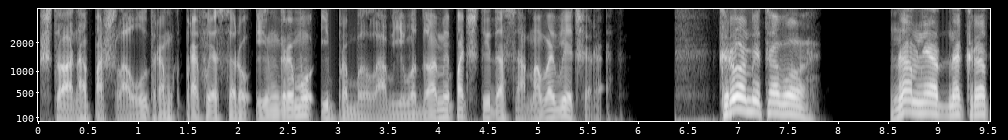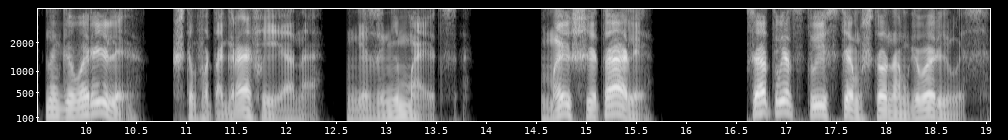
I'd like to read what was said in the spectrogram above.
что она пошла утром к профессору Ингрэму и пробыла в его доме почти до самого вечера. Кроме того, нам неоднократно говорили, что фотографией она не занимается. Мы считали, в соответствии с тем, что нам говорилось,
